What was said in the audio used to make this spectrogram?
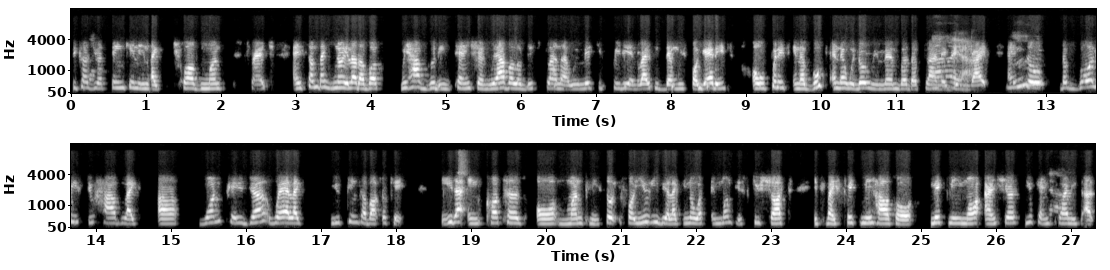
because you're thinking in like 12 month stretch. And sometimes you know a lot of us, we have good intention. We have all of this plan planner, we make it pretty and write it, then we forget it or we put it in a book and then we don't remember the plan oh, again, yeah. right? And mm-hmm. so the goal is to have like a one pager where like you think about, okay, either in quarters or monthly. So for you, if you're like, you know what, a month is too short, it might freak me out or make me more anxious, you can yeah. plan it at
